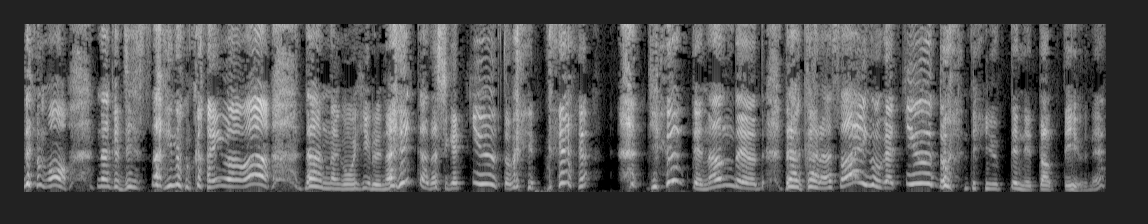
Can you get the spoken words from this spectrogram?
でも、なんか実際の会話は、旦那がお昼何って私がキューとか言って、キューってなんだよ。だから最後がキューとかって言って寝たっていうね。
